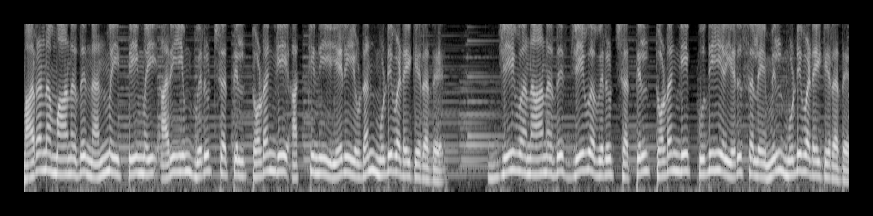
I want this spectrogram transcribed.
மரணமானது நன்மை தீமை அறியும் விருட்சத்தில் தொடங்கி அக்கினி ஏரியுடன் முடிவடைகிறது. ஜீவனானது ஜீவ விருட்சத்தில் தொடங்கி புதிய எருசலேமில் முடிவடைகிறது.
